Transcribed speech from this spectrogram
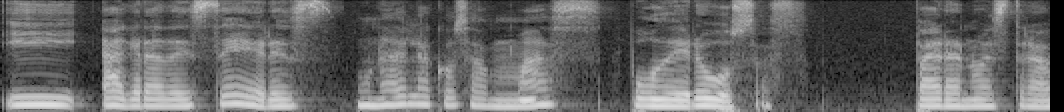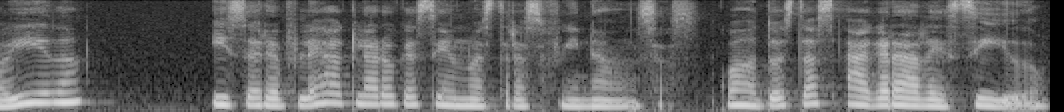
y agradecer es una de las cosas más poderosas para nuestra vida y se refleja, claro que sí, en nuestras finanzas. Cuando tú estás agradecido,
